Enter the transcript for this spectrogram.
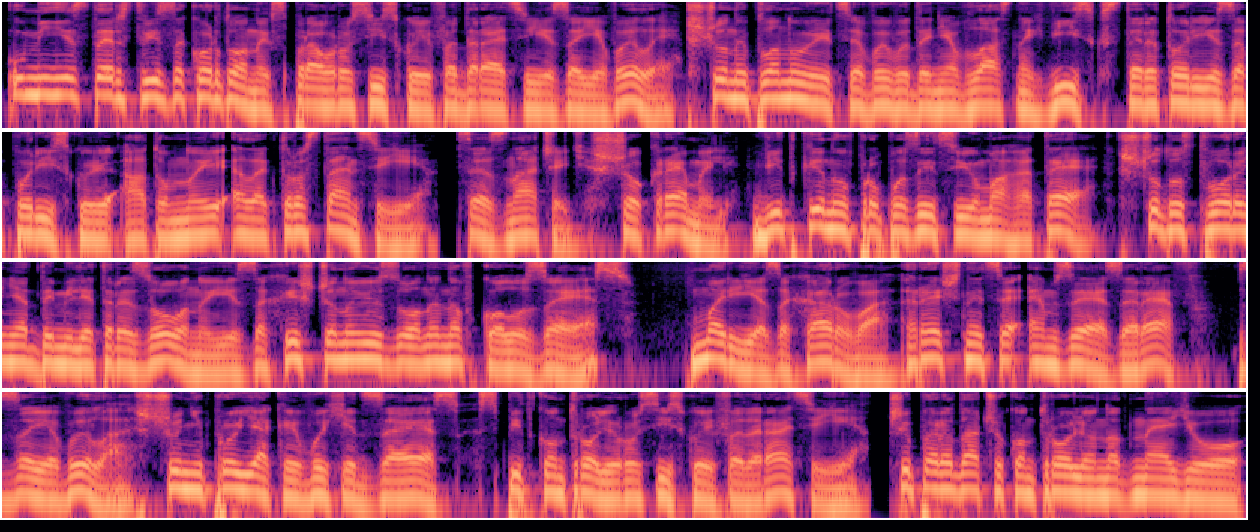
У міністерстві закордонних справ Російської Федерації заявили, що не планується виведення власних військ з території Запорізької атомної електростанції. Це значить, що Кремль відкинув пропозицію МАГАТЕ щодо створення демілітаризованої захищеної зони навколо ЗАЕС. Марія Захарова, речниця МЗС РФ, заявила, що ні про який вихід ЗАЕС з під контролю Російської Федерації чи передачу контролю над нею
